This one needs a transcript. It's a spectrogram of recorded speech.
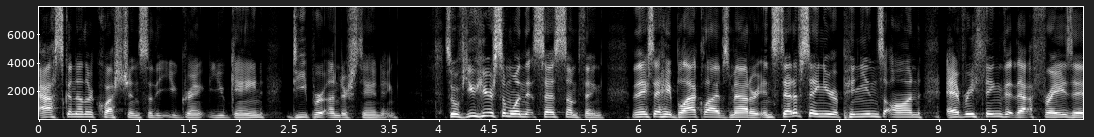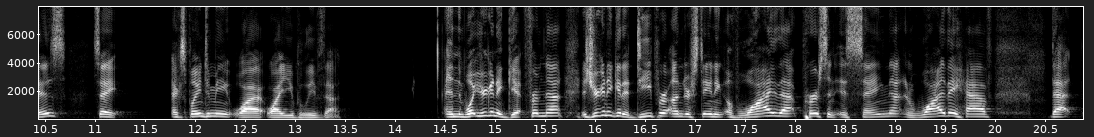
ask another question so that you, you gain deeper understanding. So if you hear someone that says something and they say, Hey, Black Lives Matter, instead of saying your opinions on everything that that phrase is, say, Explain to me why, why you believe that. And what you're going to get from that is you're going to get a deeper understanding of why that person is saying that and why they have that,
